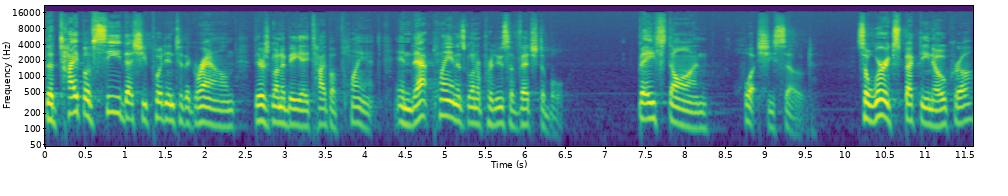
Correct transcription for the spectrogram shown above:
the type of seed that she put into the ground, there's going to be a type of plant. And that plant is going to produce a vegetable based on what she sowed. So we're expecting okra,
